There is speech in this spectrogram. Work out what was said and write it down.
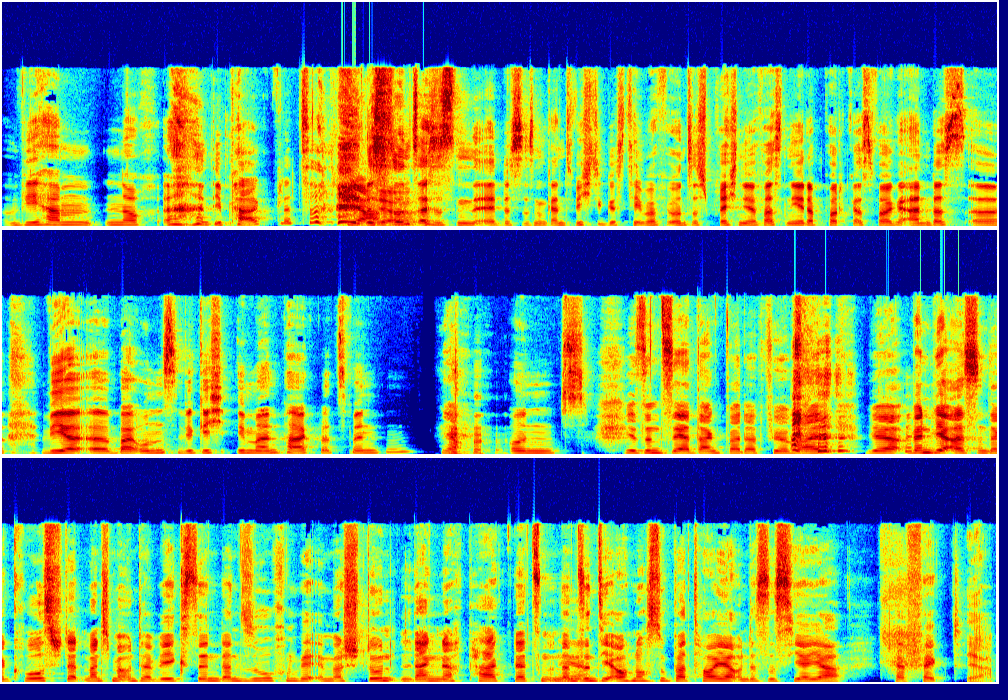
Wir haben noch äh, die Parkplätze. Ja. Das, ist uns, das, ist ein, äh, das ist ein ganz wichtiges Thema für uns. Das sprechen wir fast in jeder Podcast-Folge an, dass äh, wir äh, bei uns wirklich immer einen Parkplatz finden. Ja, und wir sind sehr dankbar dafür, weil wir, wenn wir als in der Großstadt manchmal unterwegs sind, dann suchen wir immer stundenlang nach Parkplätzen und dann ja. sind die auch noch super teuer und das ist hier ja perfekt. Ja,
